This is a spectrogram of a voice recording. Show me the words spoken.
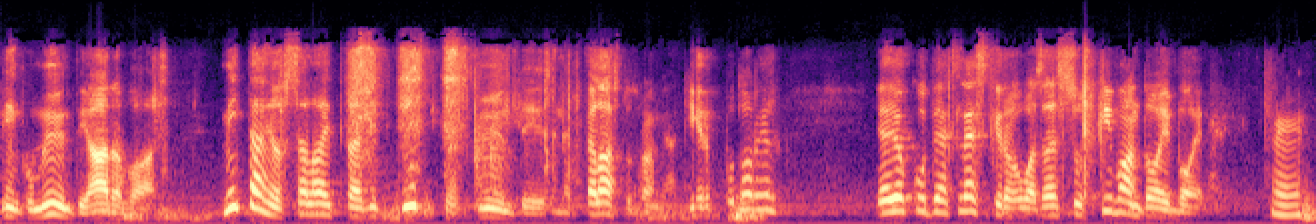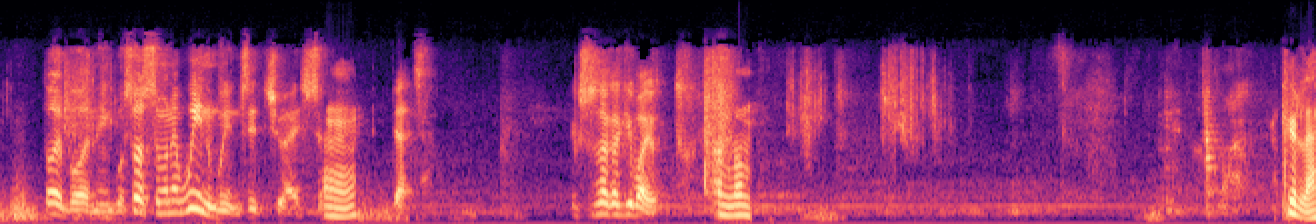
niin kuin myyntiarvoa. Mitä jos sä laittaisit itse myyntiin sinne pelastusrangan kirpputorille ja joku, tiedätkö, leskirouva saisi sus kivan toiboin. Niin. Toiboin, niin kuin, se olisi semmoinen win-win situation, Mm. tiedätkö? Eikö se ole aika kiva juttu? On, on. Kyllä.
